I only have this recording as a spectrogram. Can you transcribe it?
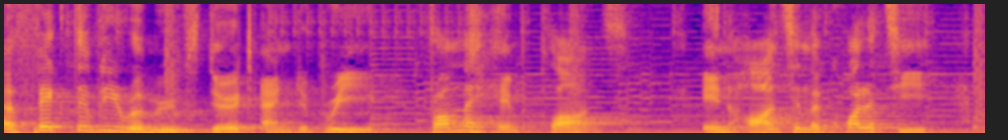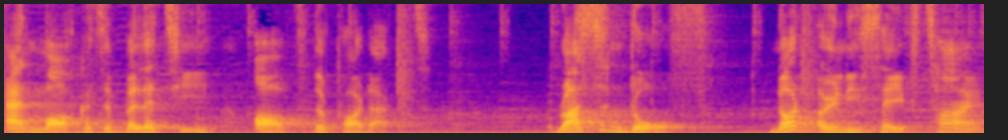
effectively removes dirt and debris from the hemp plants, enhancing the quality and marketability of the product. Raussendorf not only saves time,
